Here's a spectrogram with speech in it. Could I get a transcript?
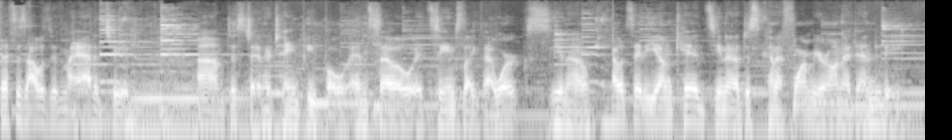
That's just always been my attitude, um, just to entertain people. And so it seems like that works, you know. I would say to young kids, you know, just kind of form your own identity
